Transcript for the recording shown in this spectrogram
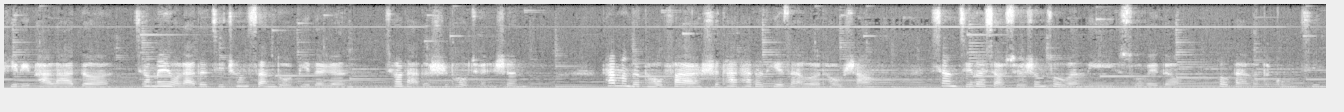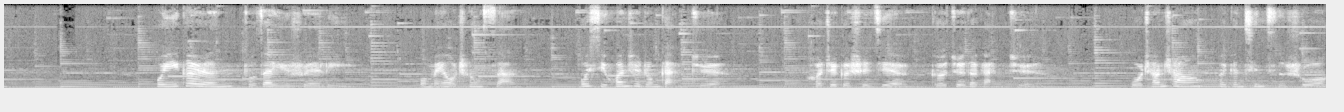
噼里啪啦的将没有来得及撑伞躲避的人敲打得湿透全身。他们的头发湿塌塌的贴在额头上，像极了小学生作文里所谓的漏带了的公斤。我一个人走在雨水里，我没有撑伞。我喜欢这种感觉，和这个世界隔绝的感觉。我常常会跟青瓷说，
